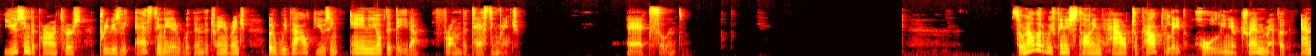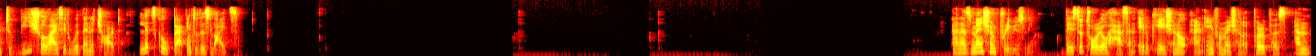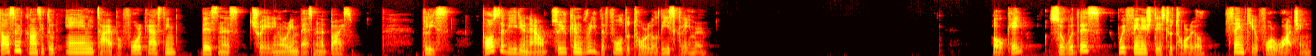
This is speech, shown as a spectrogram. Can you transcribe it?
using the parameters previously estimated within the training range, but without using any of the data from the testing range. Excellent. So now that we finished studying how to calculate Holt linear trend method and to visualize it within a chart, let's go back into the slides. And as mentioned previously, this tutorial has an educational and informational purpose and doesn't constitute any type of forecasting, business, trading, or investment advice. Please, pause the video now so you can read the full tutorial disclaimer. Okay, so with this, we finished this tutorial. Thank you for watching.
